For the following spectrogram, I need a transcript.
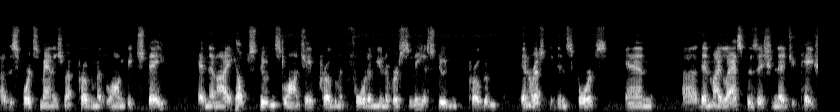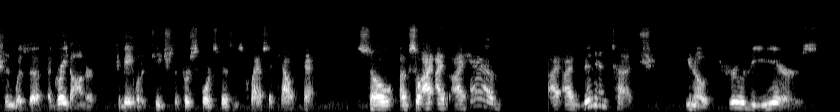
uh, the sports management program at Long Beach State. And then I helped students launch a program at Fordham University, a student program interested in sports. And uh, then my last position, education, was a, a great honor to be able to teach the first sports business class at Caltech. So, um, so I, I, I have, I, I've been in touch, you know, through the years,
